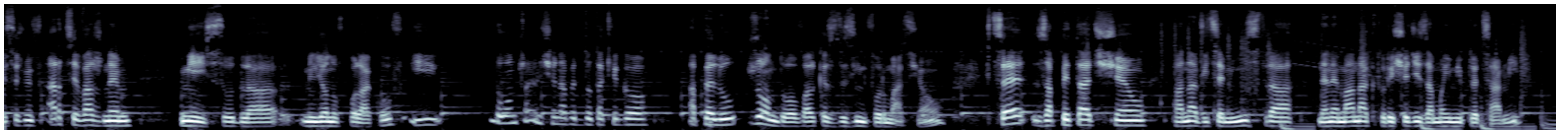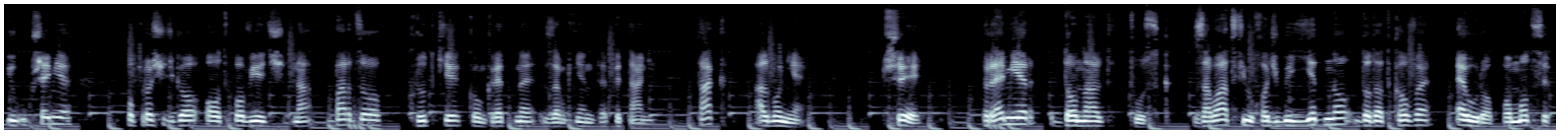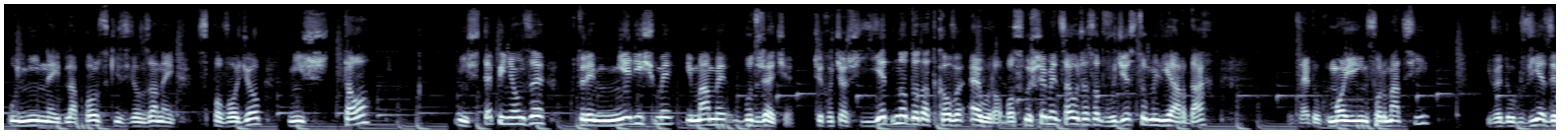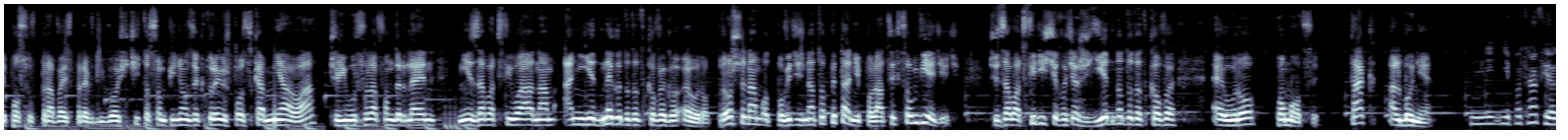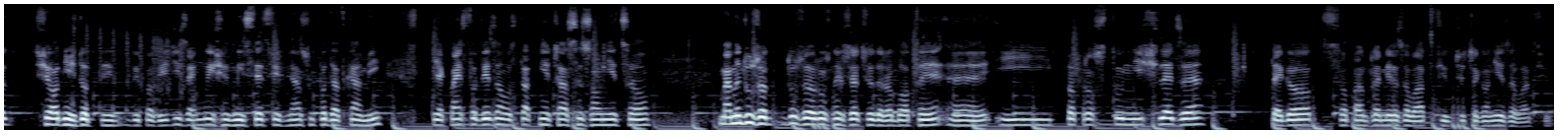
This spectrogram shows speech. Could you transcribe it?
Jesteśmy w arcyważnym miejscu dla milionów Polaków i dołączając się nawet do takiego apelu rządu o walkę z dezinformacją, chcę zapytać się pana wiceministra Nenemana, który siedzi za moimi plecami i uprzejmie poprosić go o odpowiedź na bardzo krótkie, konkretne, zamknięte pytanie. Tak albo nie. Czy premier Donald Tusk załatwił choćby jedno dodatkowe euro pomocy unijnej dla Polski związanej z powodzią, niż to, niż te pieniądze, które mieliśmy i mamy w budżecie? Czy chociaż jedno dodatkowe euro? Bo słyszymy cały czas o 20 miliardach. Według mojej informacji i według wiedzy posłów Prawa i Sprawiedliwości to są pieniądze, które już Polska miała, czyli Ursula von der Leyen nie załatwiła nam ani jednego dodatkowego euro. Proszę nam odpowiedzieć na to pytanie. Polacy chcą wiedzieć, czy załatwiliście chociaż jedno dodatkowe euro pomocy. Tak albo nie? Nie, nie potrafię się odnieść do tej wypowiedzi. Zajmuję się w Ministerstwie Finansów podatkami. Jak Państwo wiedzą, ostatnie czasy są nieco. Mamy dużo, dużo różnych rzeczy do roboty e, i po prostu nie śledzę tego, co pan premier załatwił, czy czego nie załatwił.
